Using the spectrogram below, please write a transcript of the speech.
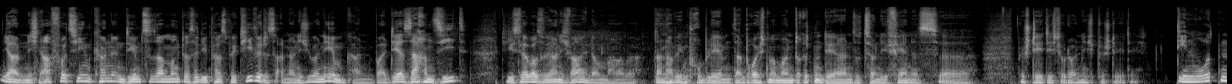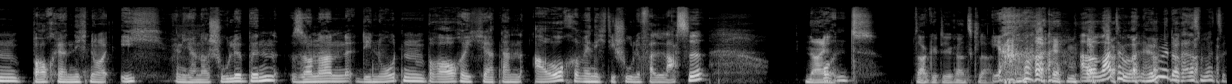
ja, nicht nachvollziehen können in dem Zusammenhang, dass er die Perspektive des anderen nicht übernehmen kann, weil der Sachen sieht, die ich selber so ja nicht wahrgenommen habe. Dann habe ich ein Problem. Dann bräuchten wir mal einen Dritten, der dann sozusagen die Fairness äh, bestätigt oder nicht bestätigt. Die Noten brauche ja nicht nur ich, wenn ich an der Schule bin, sondern die Noten brauche ich ja dann auch, wenn ich die Schule verlasse. Nein. Und Sage dir ganz klar. Ja, aber warte mal, hör mir doch erstmal zu.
